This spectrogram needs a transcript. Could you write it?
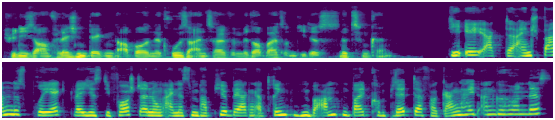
ich will nicht sagen flächendeckend, aber eine große Anzahl von Mitarbeitern, die das nutzen können. Die E-Akte, ein spannendes Projekt, welches die Vorstellung eines in Papierbergen ertrinkenden Beamten bald komplett der Vergangenheit angehören lässt.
